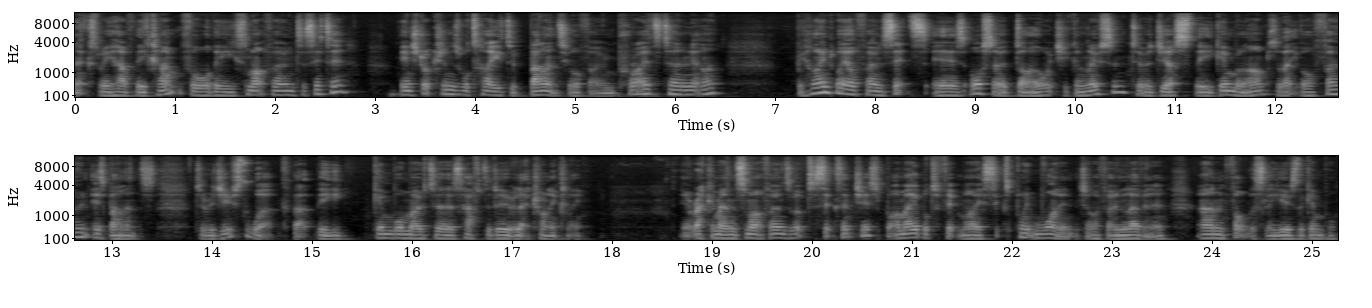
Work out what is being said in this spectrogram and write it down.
Next we have the clamp for the smartphone to sit in. The instructions will tell you to balance your phone prior to turning it on. Behind where your phone sits is also a dial which you can loosen to adjust the gimbal arm so that your phone is balanced to reduce the work that the gimbal motors have to do electronically. It recommends smartphones of up to 6 inches, but I'm able to fit my 6.1 inch iPhone 11 in and faultlessly use the gimbal.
